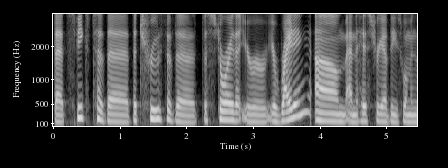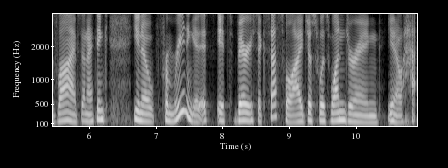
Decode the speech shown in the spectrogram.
that speaks to the the truth of the the story that you're you're writing um, and the history of these women's lives. And I think you know from reading it, it it's very successful. I just was wondering, you know, ha-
